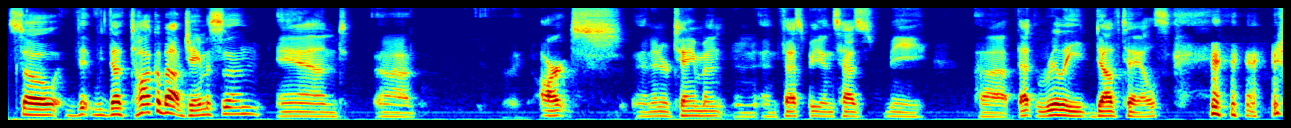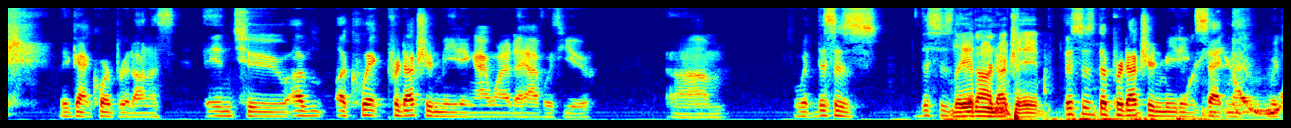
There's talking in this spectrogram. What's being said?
So the, the talk about Jameson and uh, arts and entertainment and, and thespians has me. Uh, that really dovetails. they got corporate on us. into a, a quick production meeting I wanted to have with you. Um, what this is this is Lay the it on you, production- babe. This is the production meeting segment, which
